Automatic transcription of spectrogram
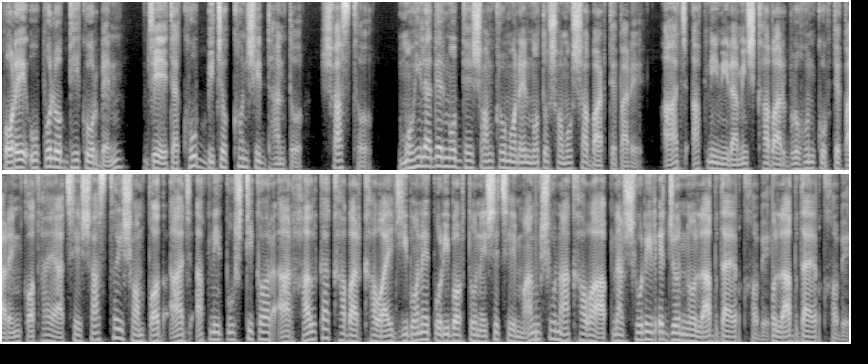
পরে উপলব্ধি করবেন যে এটা খুব বিচক্ষণ সিদ্ধান্ত, স্বাস্থ্য। মহিলাদের মধ্যে সংক্রমণের মতো সমস্যা বাড়তে পারে। আজ আপনি নিরামিষ খাবার গ্রহণ করতে পারেন, কথায় আছে, স্বাস্থ্যই সম্পদ। আজ আপনি পুষ্টিকর আর হালকা খাবার খাওয়ায় জীবনে পরিবর্তন এসেছে, মাংস না খাওয়া আপনার শরীরের জন্য লাভদায়ক হবে লাভদায়ক হবে।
